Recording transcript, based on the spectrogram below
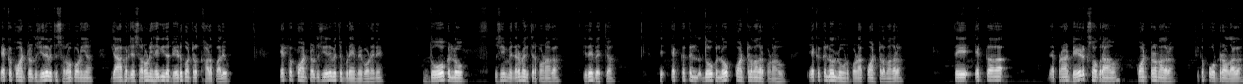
ਇੱਕ ਕੁਇੰਟਲ ਤੁਸੀਂ ਇਹਦੇ ਵਿੱਚ ਸਰੋਂ ਪਾਉਣੀ ਆ, ਜਾਂ ਫਿਰ ਜੇ ਸਰੋਂ ਨਹੀਂ ਹੈਗੀ ਤਾਂ 1.5 ਕੁਇੰਟਲ ਖਲ ਪਾ ਲਿਓ। ਇੱਕ ਕੁਇੰਟਲ ਤੁਸੀਂ ਇਹਦੇ ਵਿੱਚ ਬੜੇਵੇਂ ਪਾਉਣੇ ਨੇ। 2 ਕਿਲੋ ਤੁਸੀਂ ਮਿਨਰ ਮਿਕਸਚਰ ਪਾਉਣਾਗਾ ਇਹਦੇ ਵਿੱਚ। ਤੇ 1 ਕਿਲੋ 2 ਕਿਲੋ ਕੁਇੰਟਲ ਮਗਰ ਪਾਉਣਾ ਉਹ। 1 ਕਿਲੋ ਲੂਣ ਪਾਉਣਾ ਕੁਇੰਟਲ ਮਗਰ। ਤੇ ਇੱਕ ਆਪਣਾ 150 ਗ੍ਰਾਮ ਕੁਇੰਟਲ ਮਗਰ ਇੱਕ ਪਾਊਡਰ ਆਉਂਦਾ ਗਾ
